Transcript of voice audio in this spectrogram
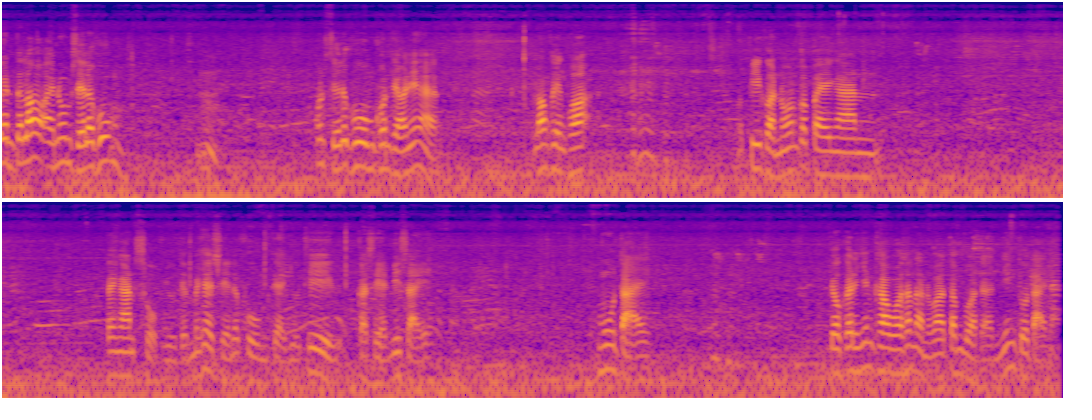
เป็นแต่เราไอ้หนุ่มเสรภูมิอืมคนเสรภูมิคนแถวเนี้ยร้องเพลงเพราะเมื่อปีก่อนโน้นก็ไปงาน ไปงานศพอยู่แต่ไม่ใช่เสรภูมิ แต่อยู่ที่เกษตรวิสัยหมู่ตายเจ้าเคยได้ยินข่าวว่าท่านนั้นว่าตำรวจอะยิงตัวตายนะ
